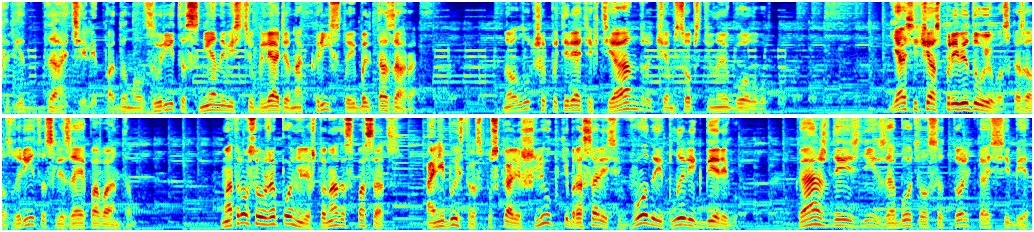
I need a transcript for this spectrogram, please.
«Предатели!» — подумал Зурита с ненавистью, глядя на Кристо и Бальтазара. «Но лучше потерять Ихтиандра, чем собственную голову». «Я сейчас приведу его», — сказал Зурита, слезая по вантам. Матросы уже поняли, что надо спасаться. Они быстро спускали шлюпки, бросались в воду и плыли к берегу. Каждый из них заботился только о себе.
